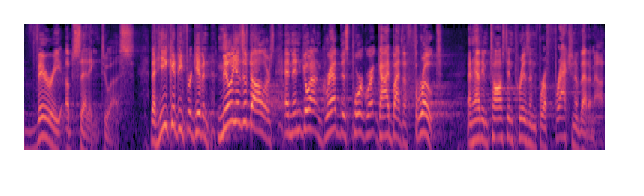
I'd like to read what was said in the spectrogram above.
very upsetting to us. That he could be forgiven millions of dollars and then go out and grab this poor guy by the throat and have him tossed in prison for a fraction of that amount.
